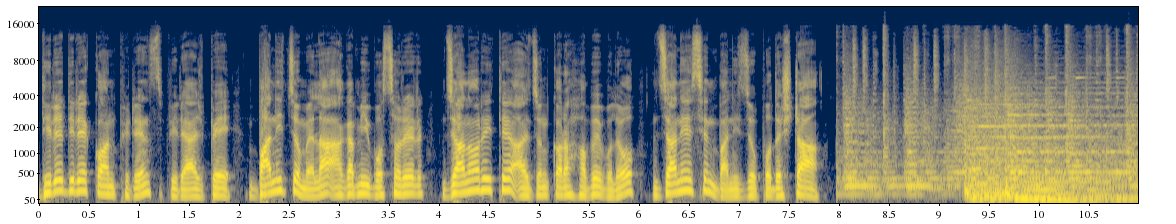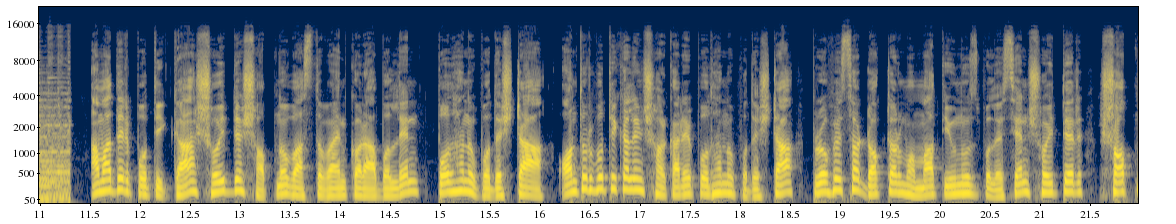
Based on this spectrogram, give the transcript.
ধীরে ধীরে কনফিডেন্স ফিরে আসবে। বাণিজ্য মেলা আগামী বছরের জানুয়ারিতে আয়োজন করা হবে বলেও জানিয়েছেন বাণিজ্য উপদেষ্টা। আমাদের প্রতিজ্ঞা শহীদদের স্বপ্ন বাস্তবায়ন করা বললেন প্রধান উপদেষ্টা, অন্তর্বর্তীকালীন সরকারের প্রধান উপদেষ্টা, প্রফেসর ডক্টর মোহাম্মদ ইউনুস বলেছেন, শহীদদের স্বপ্ন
